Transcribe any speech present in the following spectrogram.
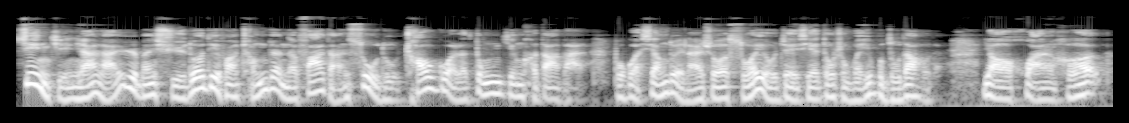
近几年来，日本许多地方城镇的发展速度超过了东京和大阪。不过，相对来说，所有这些都是微不足道的。要缓和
